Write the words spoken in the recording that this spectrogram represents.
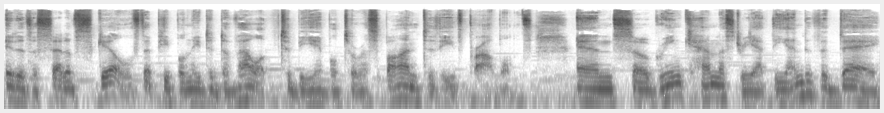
It is a set of skills that people need to develop to be able to respond to these problems. And so green chemistry at the end of the day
